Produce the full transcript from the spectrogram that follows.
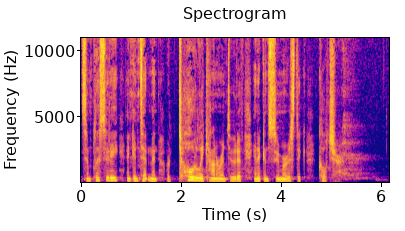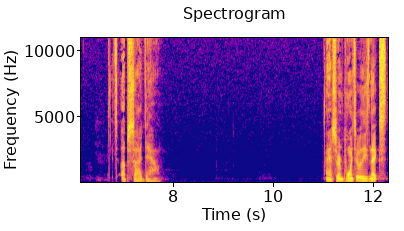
simplicity, and contentment are totally counterintuitive in a consumeristic culture. It's upside down. And at certain points over these next,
